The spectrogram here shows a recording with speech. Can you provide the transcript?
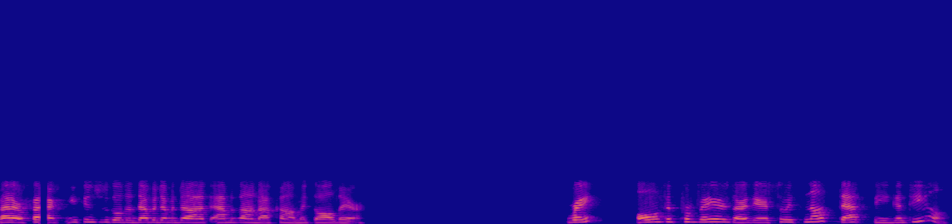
Matter of fact, you can just go to www.amazon.com. It's all there. Right? All the purveyors are there, so it's not that big a deal.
